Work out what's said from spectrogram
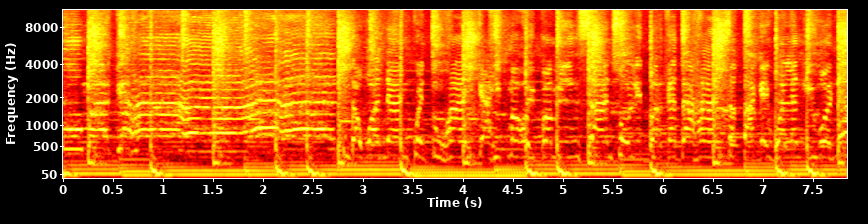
umagahan Tawanan, kwentuhan Kahit maoy paminsan Solid barkadahan Sa tagay walang iwanan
